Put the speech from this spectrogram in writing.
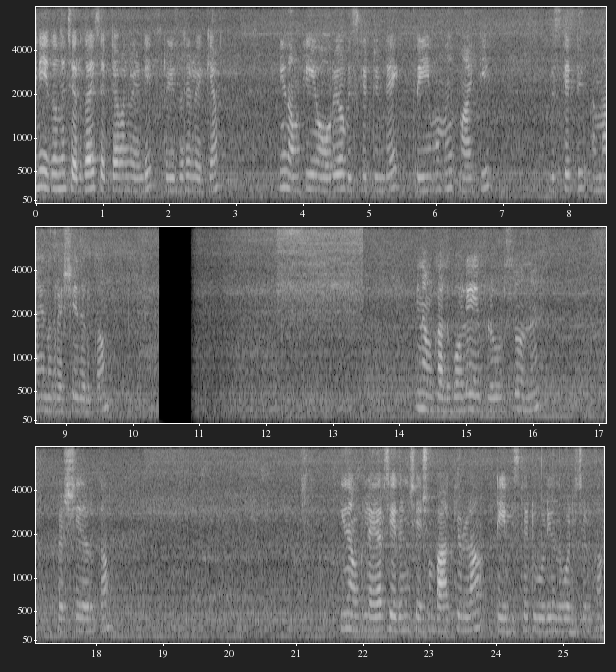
ഇനി ഇതൊന്ന് ചെറുതായി സെറ്റാവാൻ വേണ്ടി ഫ്രീസറിൽ വയ്ക്കാം ഇനി നമുക്ക് ഈ ഓറിയോ ബിസ്ക്കറ്റിന്റെ ക്രീം ഒന്ന് മാറ്റി ബിസ്ക്കറ്റ് നന്നായി ഒന്ന് ക്രഷ് ചെയ്തെടുക്കാം. ഇനി നമുക്ക് അതുപോലെ ഈ ഫ്ലൂട്ട്സും ഒന്ന് ക്രഷ് ചെയ്തെടുക്കാം. ഇനി നമുക്ക് ലെയർ ചെയ്തതിന് ശേഷം ബാക്കിയുള്ള ടീ ബിസ്ക്കറ്റ് കൂടി ഒന്ന് പൊടിച്ചെടുക്കാം.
